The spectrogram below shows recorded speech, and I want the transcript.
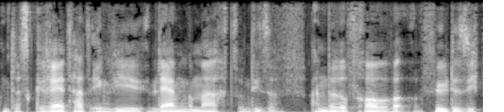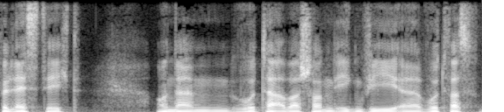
Und das Gerät hat irgendwie Lärm gemacht und diese andere Frau fühlte sich belästigt. Und dann wurde da aber schon irgendwie, äh, wurde was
